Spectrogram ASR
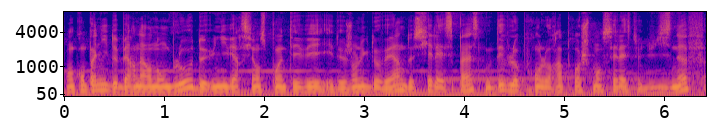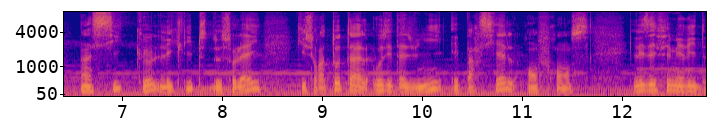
En compagnie de Bernard Nomblot de Universcience.tv et de Jean-Luc Dauvergne de Ciel et Espace, nous développerons le rapprochement céleste du 19 ainsi que l'éclipse de Soleil qui sera totale aux États-Unis et partielle en France. Les éphémérides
